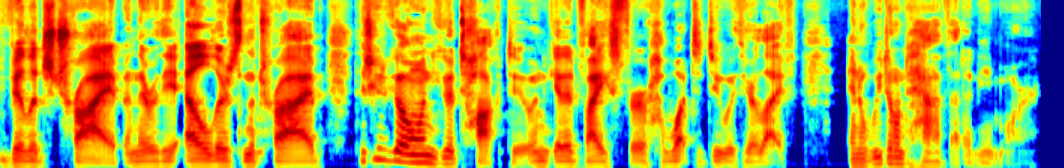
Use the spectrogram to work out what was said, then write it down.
village tribe, and there were the elders in the tribe that you could go and you could talk to and get advice for what to do with your life. And we don't have that anymore.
